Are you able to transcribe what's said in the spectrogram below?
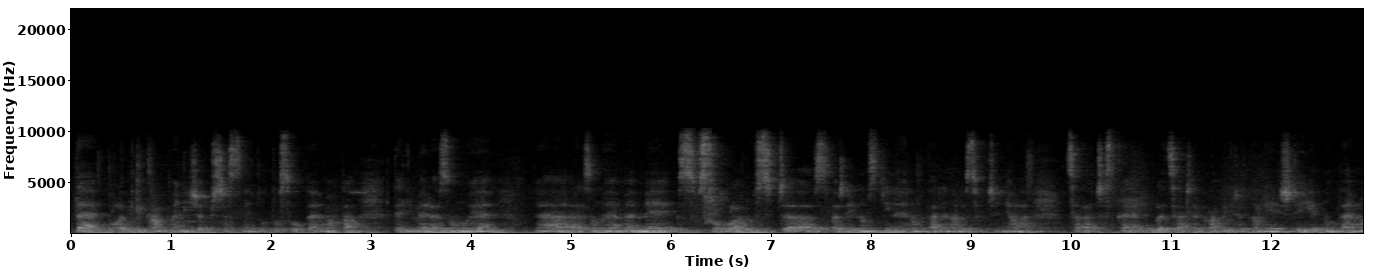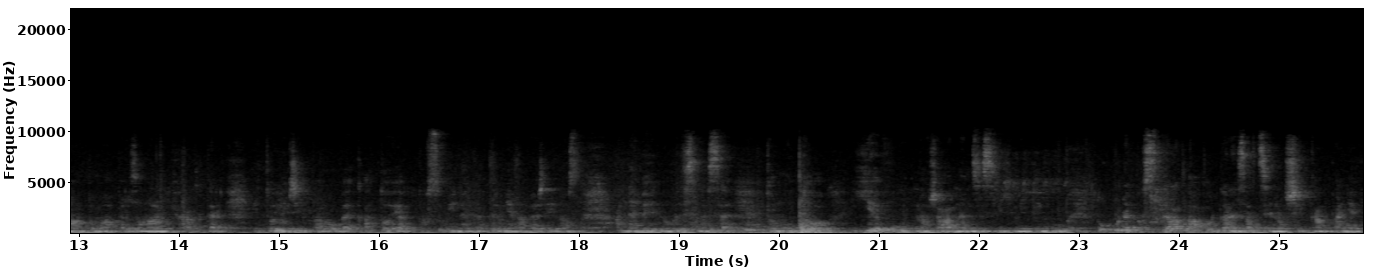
v té volební kampani, že přesně toto jsou témata, kterými rezonuje Eh, rezonujeme my v souladu s, eh, s veřejností nejenom tady na Vysočině, ale v celé České republice. Řekla bych, že tam je ještě jedno téma, a to má personální charakter. Je to Jiří Paroubek a to, jak působí negativně na veřejnost a nevyhnuli jsme se tomuto jevu na žádném ze svých mítinků. Pokud je o a organizaci naší kampaně,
